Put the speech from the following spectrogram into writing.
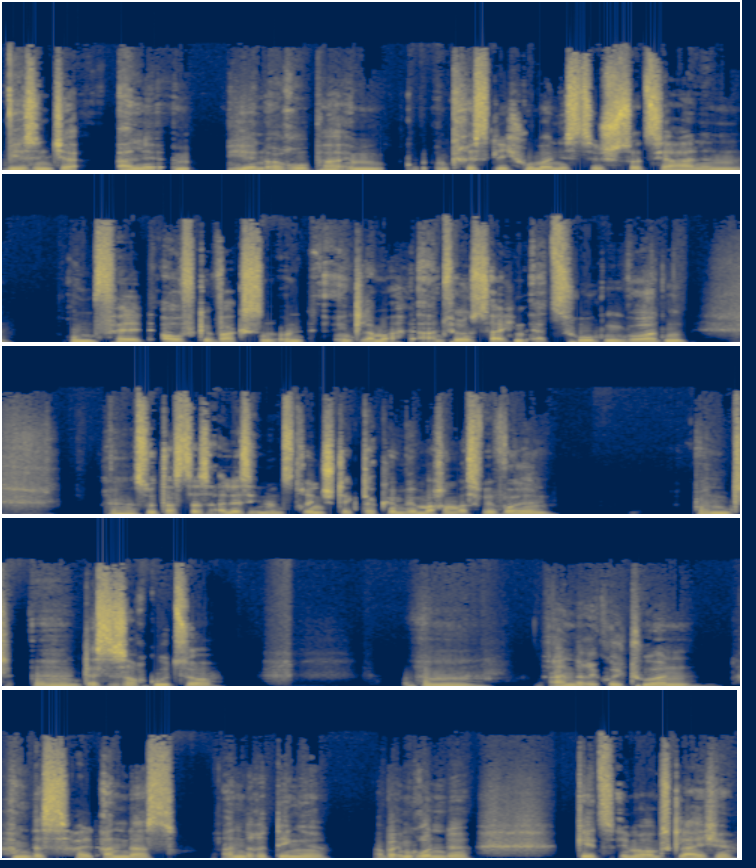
wir sind ja alle hier in Europa im, im christlich-humanistisch-sozialen Umfeld aufgewachsen und in Klammer, Anführungszeichen erzogen worden, äh, sodass das alles in uns drinsteckt. Da können wir machen, was wir wollen. Und äh, das ist auch gut so. Ähm, andere Kulturen haben das halt anders, andere Dinge. Aber im Grunde geht es immer ums Gleiche.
